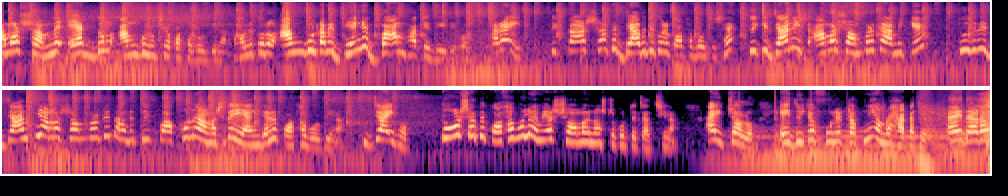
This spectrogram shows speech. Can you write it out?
আমার সামনে একদম আঙ্গুল উঠে কথা বলবি না। তাহলে তোর আঙ্গুলটা আমি ভেঙে বাম হাতে দিয়ে দিব। আর এই তুই কার সাথে ব্যাধি করে কথা বলছিস হ্যাঁ? তুই কি জানিস আমার সম্পর্কে আমি কে? তুই যদি জানতি আমার সম্পর্কে তাহলে তুই কখনো আমার সাথে এই অ্যাঙ্গেলে কথা বলবি না। যাই হোক তোর সাথে কথা বলে আমি আর সময় নষ্ট করতে চাচ্ছি না। এই চলো এই দুইটা ফুলের টপ নিয়ে আমরা হাঁটা ধরি এই দাঁড়াও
